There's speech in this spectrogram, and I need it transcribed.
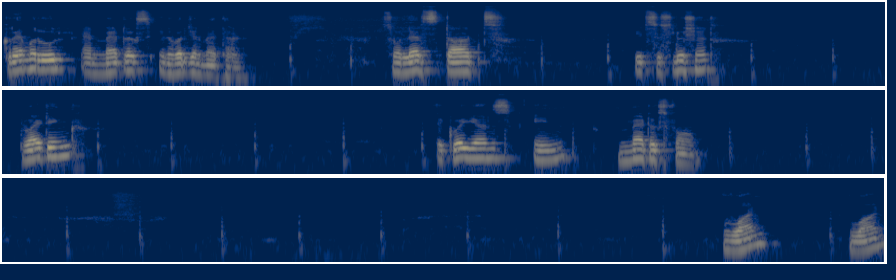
Cramer rule and matrix inversion method. So let's start its solution. Writing equations in matrix form. One, one,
